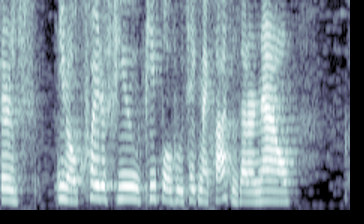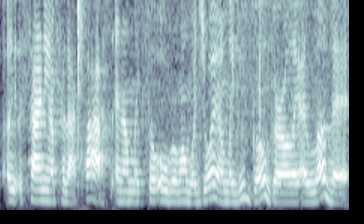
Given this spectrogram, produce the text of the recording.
there's, you know, quite a few people who take my classes that are now uh, signing up for that class. And I'm like so overwhelmed with joy. I'm like, you go, girl. Like, I love it.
